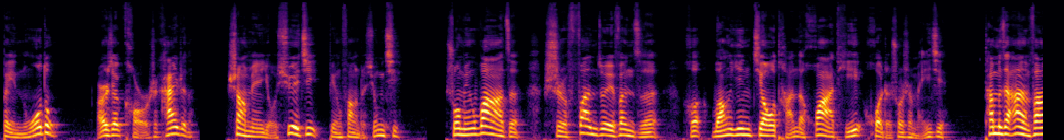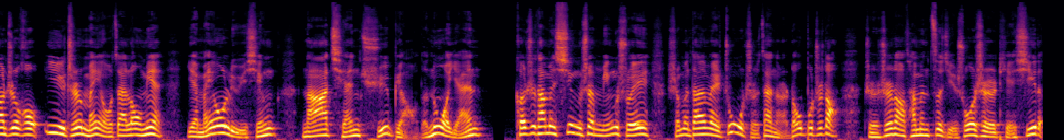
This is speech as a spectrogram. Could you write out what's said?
被挪动，而且口是开着的，上面有血迹，并放着凶器，说明袜子是犯罪分子和王英交谈的话题，或者说是媒介。他们在案发之后一直没有再露面，也没有履行拿钱取表的诺言。可是他们姓甚名谁，什么单位，住址在哪儿都不知道，只知道他们自己说是铁西的，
